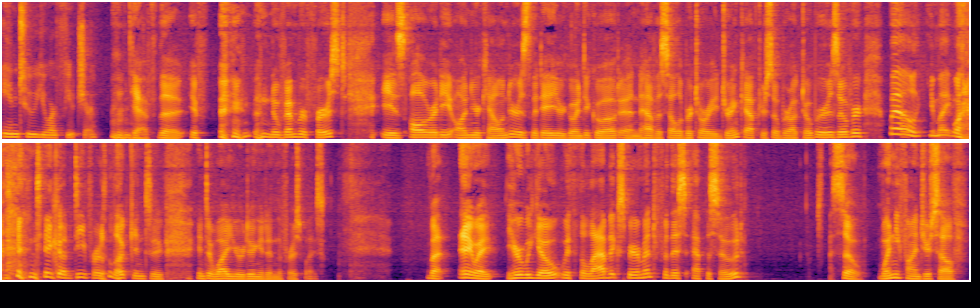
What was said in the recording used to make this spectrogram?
into your future. Yeah, if the if November 1st is already on your calendar as the day you're going to go out and have a celebratory drink after sober October is over, well, you might want to take a deeper look into into why you were doing it in the first place. But anyway, here we go with the lab experiment for this episode. So, when you find yourself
